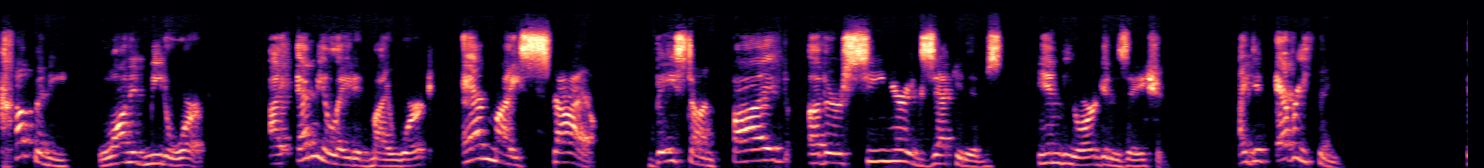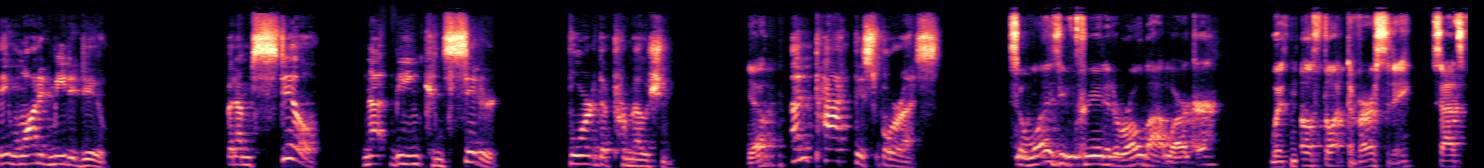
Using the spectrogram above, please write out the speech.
company wanted me to work. I emulated my work and my style based on five other senior executives in the organization. I did everything they wanted me to do. But I'm still not being considered for the promotion. Yep. Unpack this for us. So, one is you've created a robot worker with no thought diversity. So, that's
